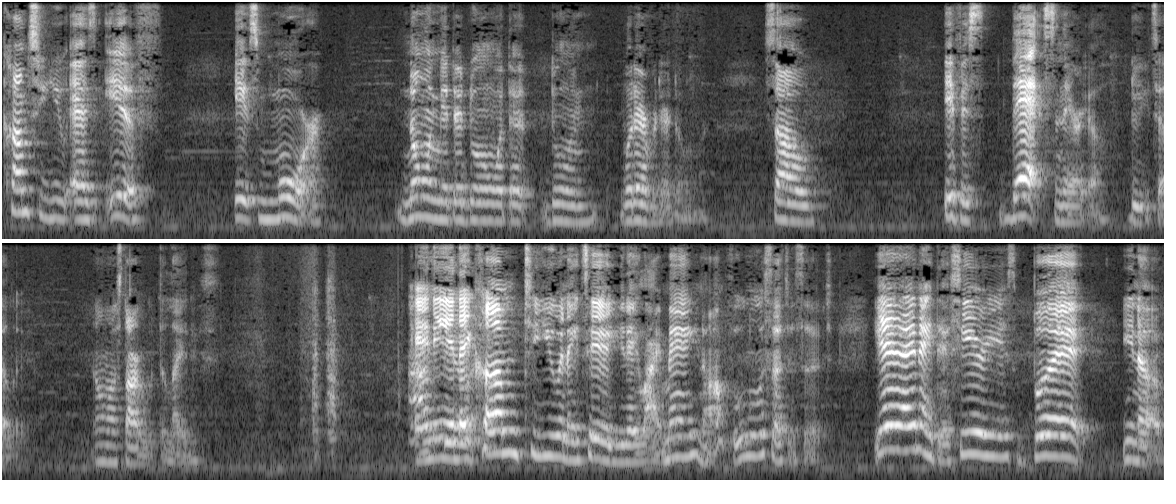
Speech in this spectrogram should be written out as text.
come to you as if it's more, knowing that they're doing what they're doing, whatever they're doing. So, if it's that scenario, do you tell it? i'm gonna start with the ladies. And then they come to you and they tell you they like, man, you know, I'm fooling with such and such. Yeah, it ain't that serious, but you know,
